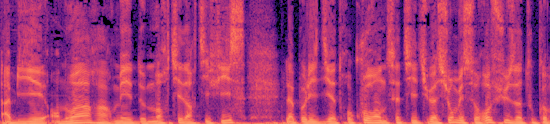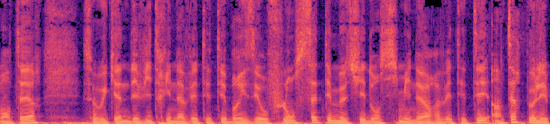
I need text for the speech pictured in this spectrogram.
habiller en noir, armés de mortiers d'artifice. La police dit être au courant de cette situation, mais se refuse à tout commentaire. Ce week-end, des vitrines avaient été brisées au flon. Sept émeutiers, dont six mineurs, avaient été interpellés.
